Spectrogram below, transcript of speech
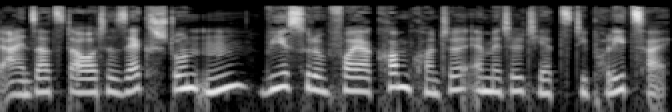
Der Einsatz dauerte sechs Stunden. Wie es zu dem Feuer kommen konnte, ermittelt jetzt die Polizei.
